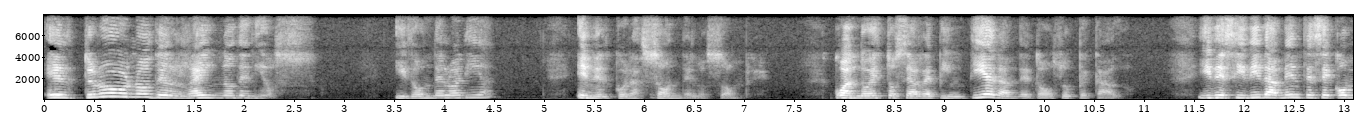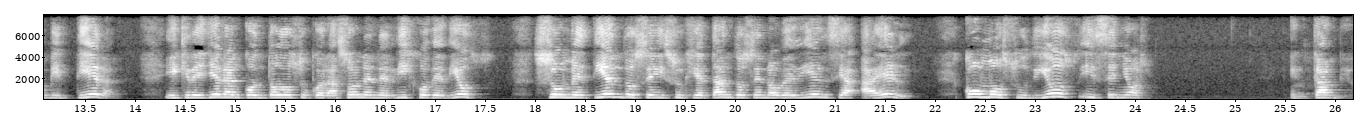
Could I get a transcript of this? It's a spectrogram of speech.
el trono del reino de Dios. ¿Y dónde lo haría? En el corazón de los hombres, cuando estos se arrepintieran de todos sus pecados y decididamente se convirtieran y creyeran con todo su corazón en el Hijo de Dios, sometiéndose y sujetándose en obediencia a Él como su Dios y Señor en cambio,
